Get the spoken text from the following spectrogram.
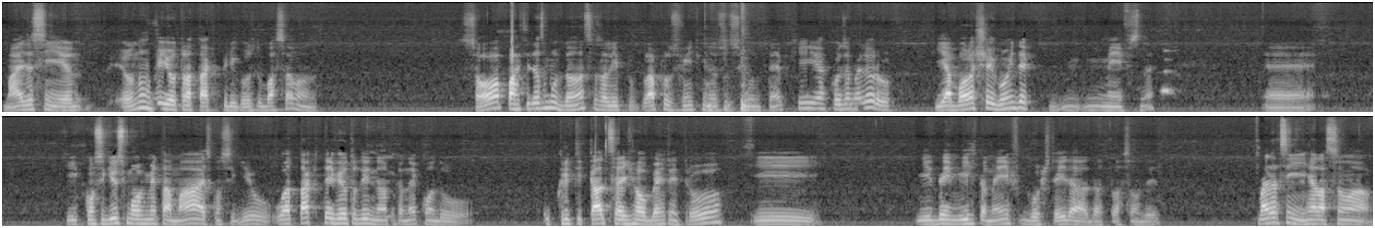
Mas assim, eu, eu não vi outro ataque perigoso do Barcelona. Só a partir das mudanças ali lá para os 20 minutos do segundo tempo que a coisa melhorou. E a bola chegou em, de, em Memphis, né? É, que conseguiu se movimentar mais, conseguiu. O ataque teve outra dinâmica, né? Quando o criticado Sérgio Roberto entrou e. E Demir também, gostei da, da atuação dele. Mas assim, em relação a.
